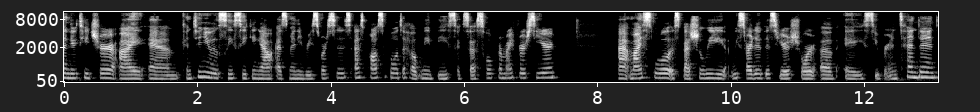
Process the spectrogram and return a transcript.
a new teacher, I am continuously seeking out as many resources as possible to help me be successful for my first year. At my school, especially, we started this year short of a superintendent,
